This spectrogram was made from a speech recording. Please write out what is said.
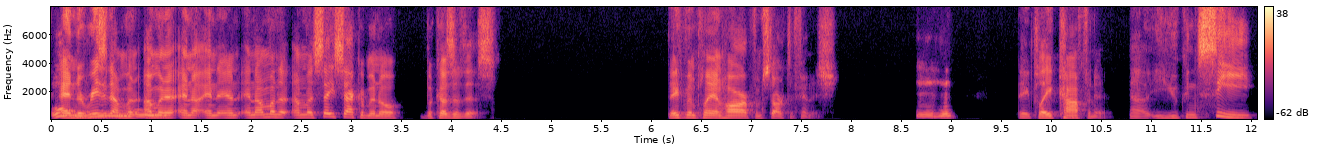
And the reason I'm gonna I'm gonna and and and, and I'm gonna I'm gonna say Sacramento because of this. They've been playing hard from start to finish. Mhm. They play confident. Now you can see,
